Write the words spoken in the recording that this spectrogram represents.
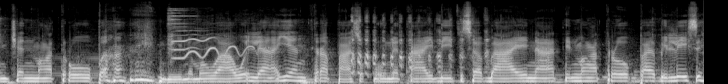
yan dyan mga tropa. Hindi na mawawala. Ayan, tara pasok muna tayo dito sa bahay natin mga tropa. Bilis.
